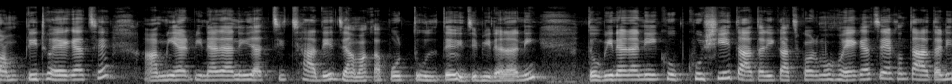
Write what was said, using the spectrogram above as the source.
কমপ্লিট হয়ে গেছে। আমি আর বিনা রানী যাচ্ছি ছাদে জামা কাপড় তুলতে, ওই যে বিনা রানী। তো বিনা রানী খুব খুশি, তাড়াতাড়ি কাজকর্ম হয়ে গেছে। এখন তাড়াতাড়ি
